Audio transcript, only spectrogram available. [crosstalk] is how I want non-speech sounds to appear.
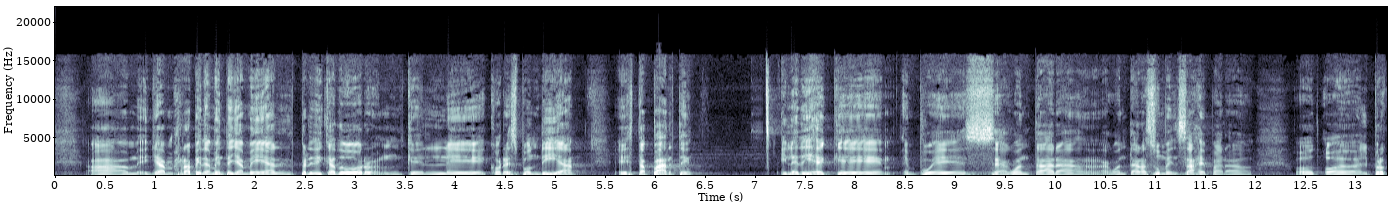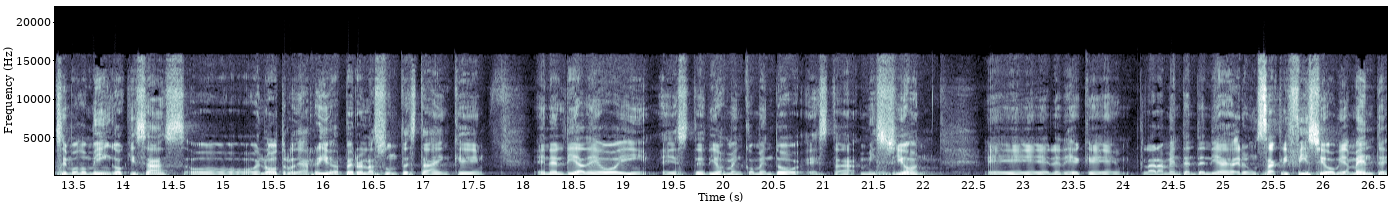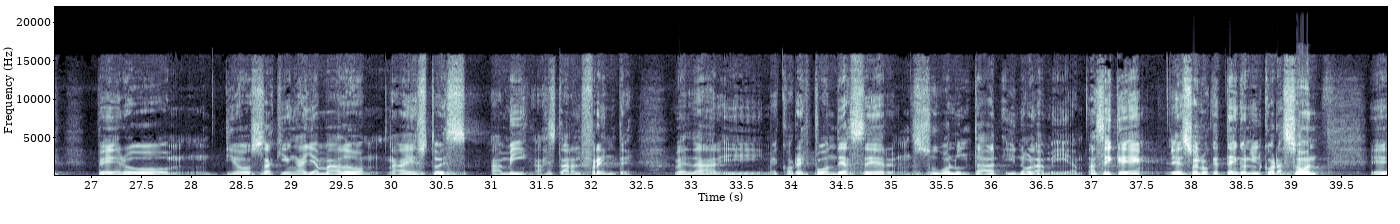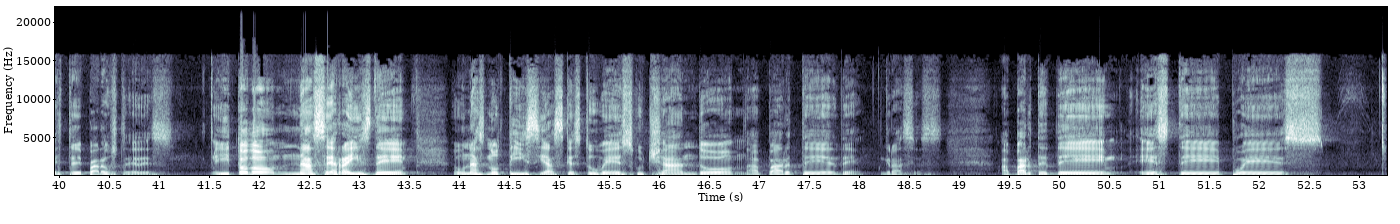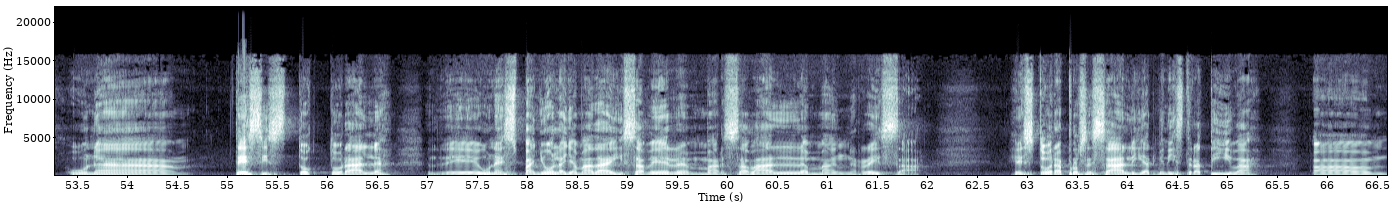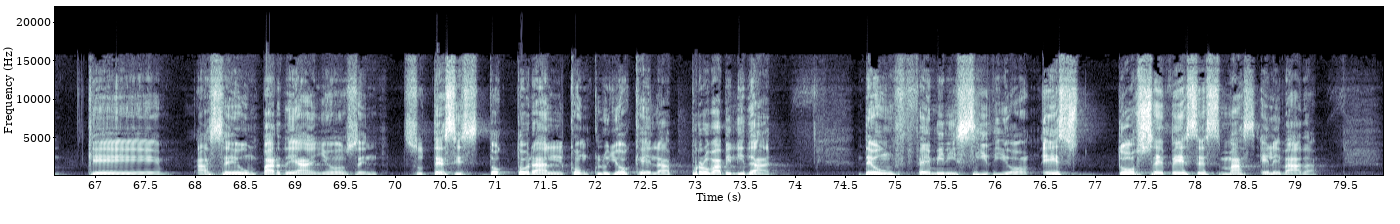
ya rápidamente llamé al predicador que le correspondía esta parte y le dije que pues se aguantara, aguantara su mensaje para el próximo domingo quizás o, el otro de arriba, pero el asunto está en que en el día de hoy este, Dios me encomendó esta misión. Eh, le dije que claramente entendía, era un sacrificio obviamente, pero Dios a quien ha llamado a esto es a mí, a estar al frente. ¿verdad? Y me corresponde hacer su voluntad y no la mía. Así que eso es lo que tengo en el corazón este, para ustedes. Y todo nace a raíz de unas noticias que estuve escuchando, aparte de, gracias, aparte de, este, pues, una tesis doctoral de una española llamada Isabel Marzabal Manresa gestora procesal y administrativa, um, que hace un par de años en su tesis doctoral concluyó que la probabilidad de un feminicidio es 12 veces más elevada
